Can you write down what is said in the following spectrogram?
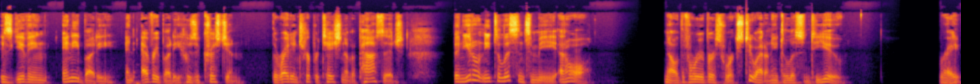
is giving anybody and everybody who's a Christian the right interpretation of a passage, then you don't need to listen to me at all. Now, the reverse works too. I don't need to listen to you. Right?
